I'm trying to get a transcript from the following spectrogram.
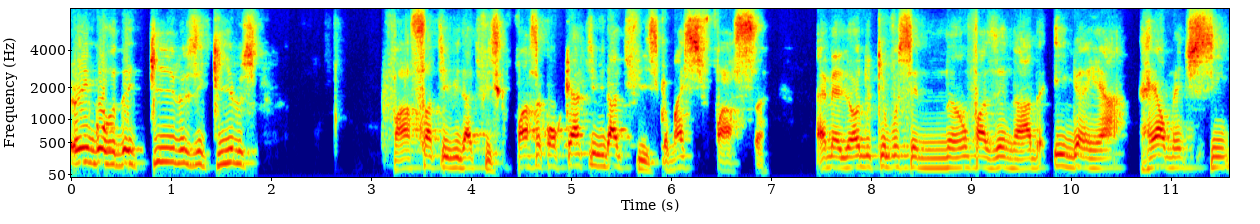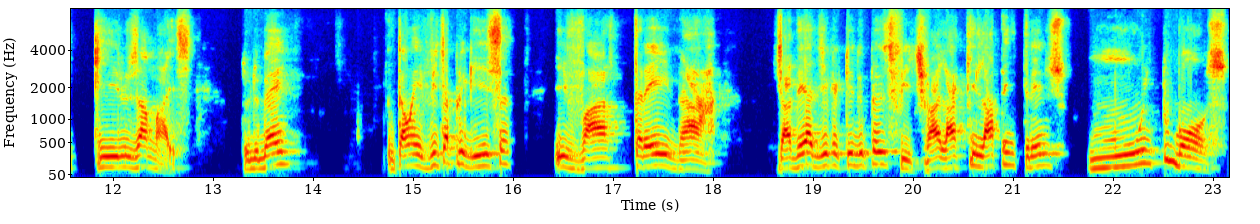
eu engordei quilos e quilos. Faça atividade física, faça qualquer atividade física, mas faça. É melhor do que você não fazer nada e ganhar realmente 5 quilos a mais. Tudo bem? Então evite a preguiça e vá treinar. Já dei a dica aqui do Peso Fit. Vai lá que lá tem treinos muito bons,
